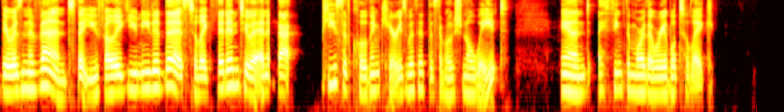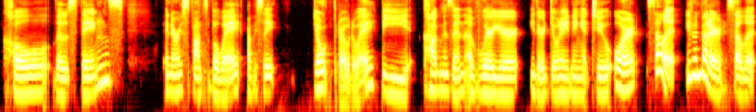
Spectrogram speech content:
there was an event that you felt like you needed this to like fit into it. And that piece of clothing carries with it this emotional weight. And I think the more that we're able to like cull those things in a responsible way. Obviously, don't throw it away. Be cognizant of where you're either donating it to or sell it. Even better, sell it.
